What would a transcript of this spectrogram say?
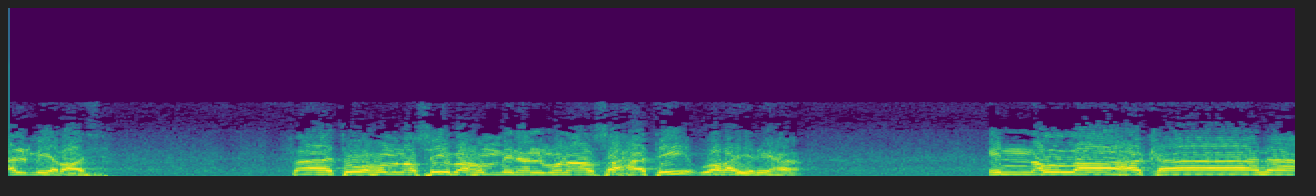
الميراث. فآتوهم نصيبهم من المناصحة وغيرها. إن الله كان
